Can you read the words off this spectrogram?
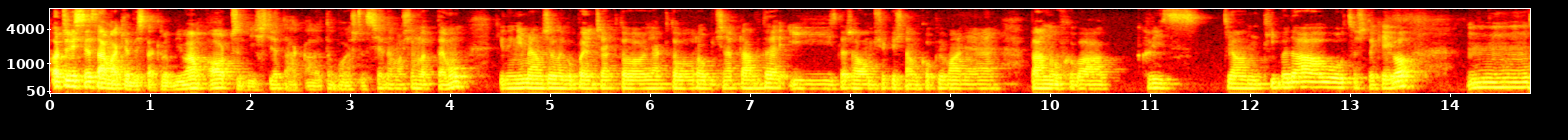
Oczywiście sama kiedyś tak robiłam, oczywiście tak, ale to było jeszcze z 7-8 lat temu, kiedy nie miałam zielonego pojęcia, jak to, jak to robić naprawdę i zdarzało mi się jakieś tam kopiowanie planów, chyba Christian Thibodeau, coś takiego. Mm.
